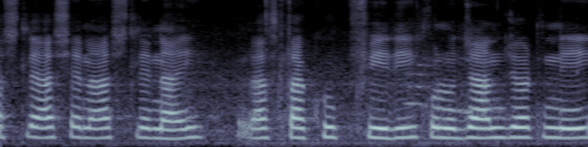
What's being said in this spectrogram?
আসলে আসে না, আসলে নাই। রাস্তা খুব ফ্রি কোনো যানজট নেই।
